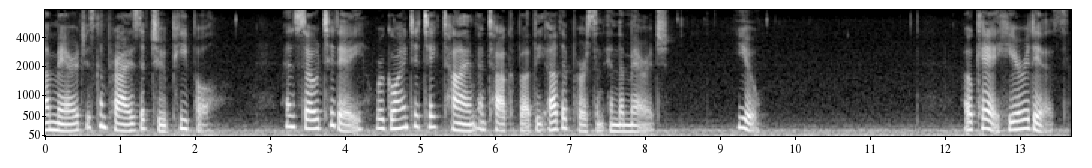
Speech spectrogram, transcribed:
A marriage is comprised of two people. And so today we're going to take time and talk about the other person in the marriage you. Okay, here it is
